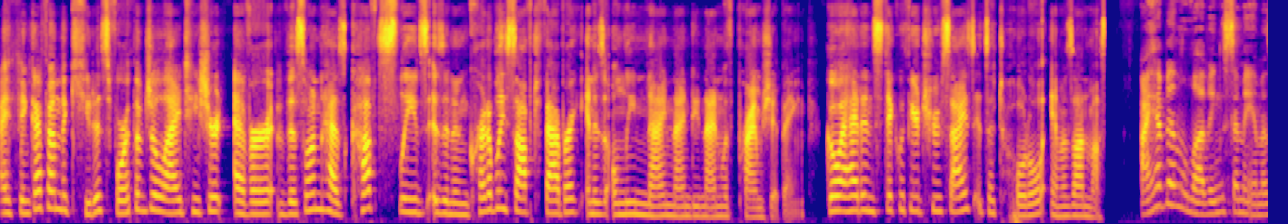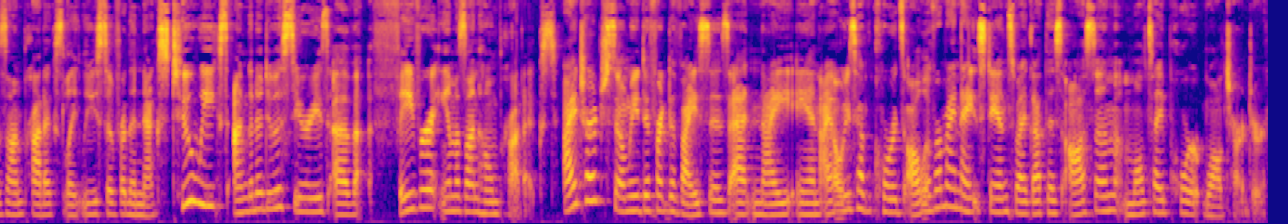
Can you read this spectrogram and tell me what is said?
I think I found the cutest 4th of July t shirt ever. This one has cuffed sleeves, is an incredibly soft fabric, and is only $9.99 with prime shipping. Go ahead and stick with your true size. It's a total Amazon must. I have been loving some Amazon products lately, so for the next two weeks, I'm gonna do a series of favorite Amazon home products. I charge so many different devices at night, and I always have cords all over my nightstand, so I got this awesome multi port wall charger.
